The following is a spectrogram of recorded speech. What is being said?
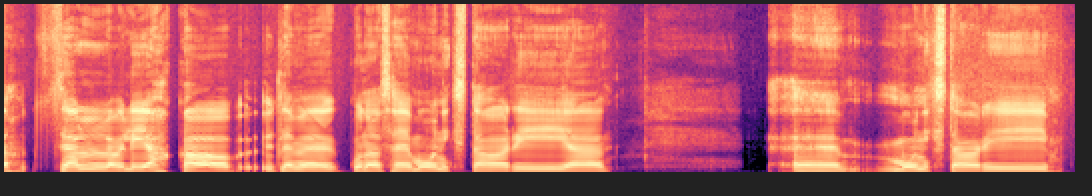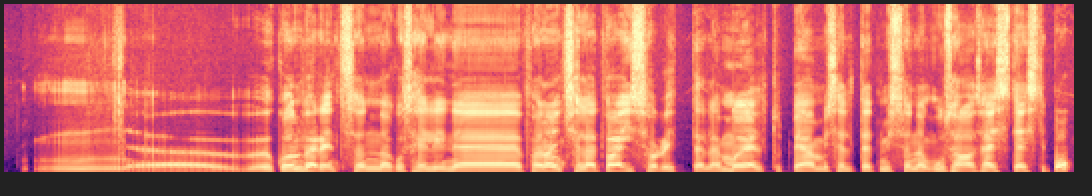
noh, seal oli jah ka ütleme, kuna see Morningstari äh Morningstari mm, konverents on nagu selline financial advisor itele mõeldud peamiselt, et mis on nagu USA-s hästi-hästi popp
